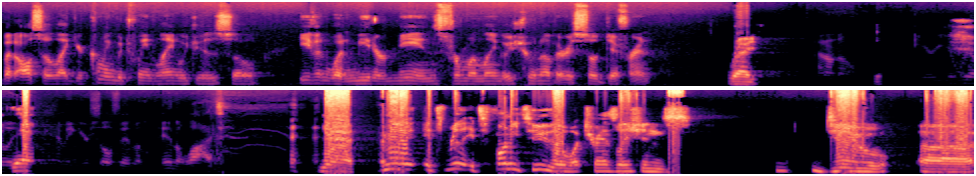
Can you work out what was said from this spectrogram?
but also like you're coming between languages, so even what meter means from one language to another is so different. Right. I don't know. You're you're really Yeah. hemming yourself in in a lot. Yeah. I mean, it, it's really it's funny too, though, what translations do uh,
